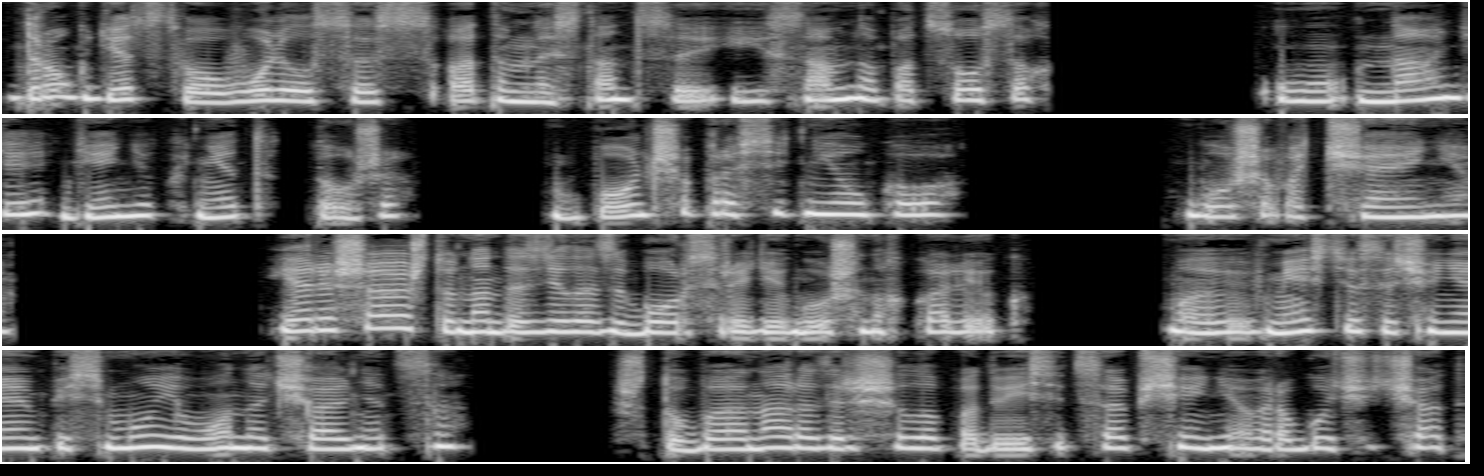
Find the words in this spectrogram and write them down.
Друг детства уволился с атомной станции и сам на подсосах. У Нади денег нет тоже. Больше просить не у кого. Гоша в отчаянии. Я решаю, что надо сделать сбор среди Гошиных коллег. Мы вместе сочиняем письмо его начальнице, чтобы она разрешила подвесить сообщение в рабочий чат.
